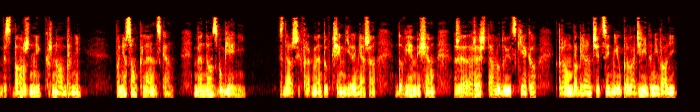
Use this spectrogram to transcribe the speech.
bezbożni, krnobrni, poniosą klęskę, będą zgubieni. Z dalszych fragmentów księgi Remiasza dowiemy się, że reszta ludu judzkiego, którą Babilończycy nie uprowadzili do niewoli,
